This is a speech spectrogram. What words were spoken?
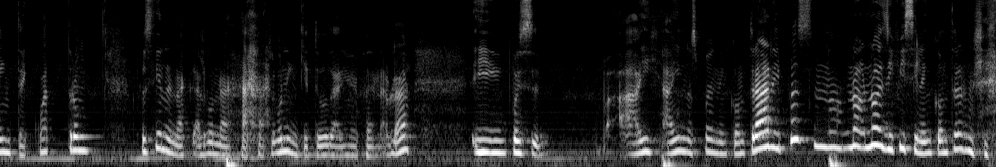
963-324-5334. Pues tienen alguna, alguna inquietud, ahí me pueden hablar. Y pues ahí, ahí nos pueden encontrar y pues no, no, no es difícil encontrarme.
